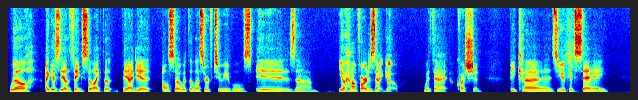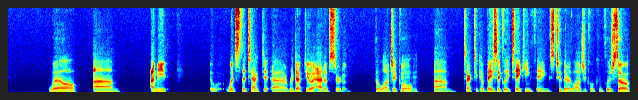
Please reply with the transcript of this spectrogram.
Well, I guess the other thing, so like the the idea also with the lesser of two evils is, um, you know, how far does that go with that question? Because you could say, well, um, I mean, what's the tactic? Uh, reductio ad absurdum, the logical mm-hmm. um, tactic of basically taking things to their logical conclusion. So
